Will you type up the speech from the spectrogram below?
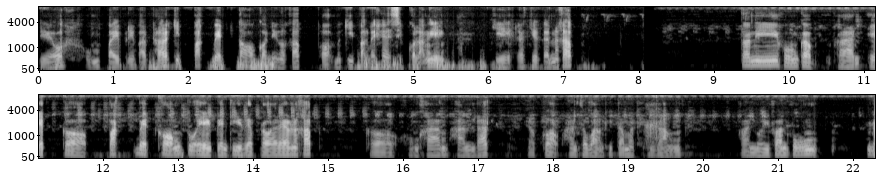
เดี๋ยวผมไปปฏิบัติภารกิจปักเบ็ดต่อก่อนดีกว่าครับ เพราะเมื่อกี้ปักได้แค่สิบกว่าหลังเองโอเคแล้วเจอกันนะครับ ตอนนี้ผมกับผ่านเอสก็ปักเบ็ดของตัวเองเป็นที่เรียบร้อยแล้วนะครับ ก็คงค้างผ่านรัด แล้วก็ผ่านสว่างที่ตามมาทีหลังผ่านหน่วยฟันฟุ้งไหน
